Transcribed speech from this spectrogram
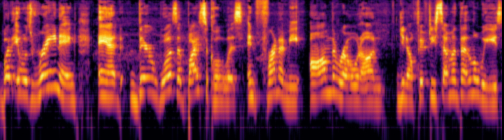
But it was raining and there was a bicyclist in front of me on the road on, you know, 57th and Louise.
